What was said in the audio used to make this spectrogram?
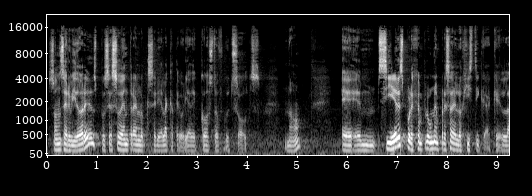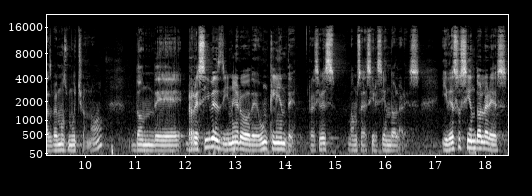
Son servidores, pues eso entra en lo que sería la categoría de cost of goods sold, ¿no? Em, si eres, por ejemplo, una empresa de logística, que las vemos mucho, ¿no? Donde recibes dinero de un cliente, recibes, vamos a decir, 100 dólares y de esos 100 dólares,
